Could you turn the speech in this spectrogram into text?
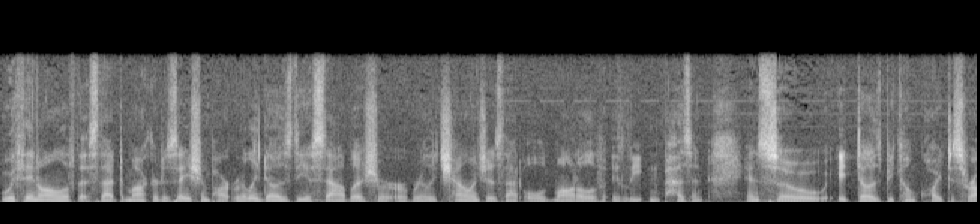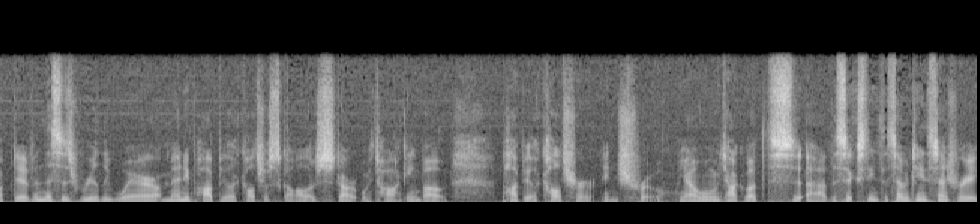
within all of this, that democratization part really does de-establish or, or, really challenges that old model of elite and peasant. And so it does become quite disruptive. And this is really where many popular culture scholars start with talking about popular culture in true. You know, when we talk about the, uh, the 16th and 17th century,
